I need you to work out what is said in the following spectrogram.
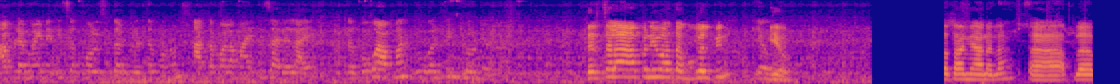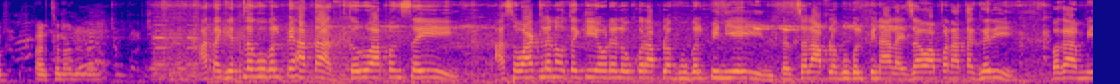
आपल्या मेहनतीचं फळ सुद्धा मिळतं म्हणून आता मला माहिती झालेलं आहे. तर बघू आपण गुगल पिन घेऊन येऊया. तर चला आपण येऊ आता गुगल पिन घेऊ. आता आम्ही आणायला अं, आपलं अर्चना आलेला आहे. आता घेतलं गुगल पे हातात करू आपण सही. असं वाटलं नव्हतं की एवढ्या लवकर आपला गुगल पिन येईल. तर चला आपला गुगल पिन आलाय. जाऊ आपण आता घरी. बघा मी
